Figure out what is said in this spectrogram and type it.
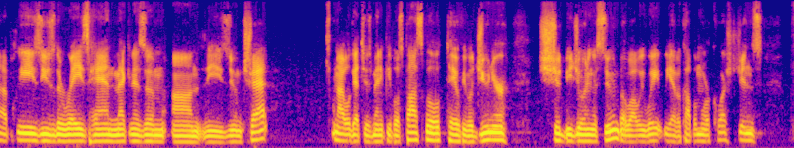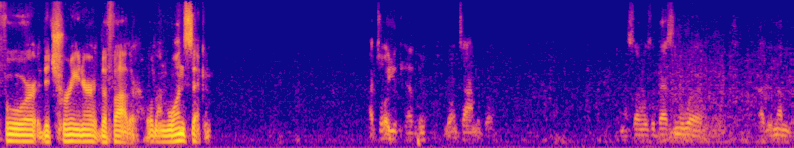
uh, please use the raise hand mechanism on the Zoom chat, and I will get to as many people as possible. Teofimo Jr. should be joining us soon, but while we wait, we have a couple more questions for the trainer, the father. Hold on one second. I told you, Kevin, a long time ago. My son was the best in the world. I remember.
